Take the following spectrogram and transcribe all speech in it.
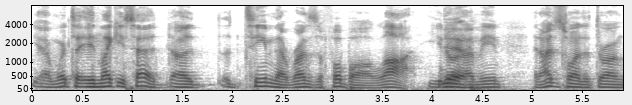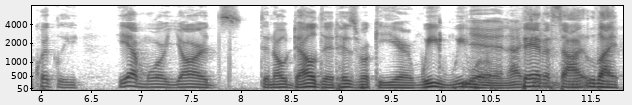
Yeah, and we're and like you said, uh, a team that runs the football a lot. You know Yeah. what I mean? And I just wanted to throw in quickly. He had more yards than Odell did his rookie year. We we Yeah, were and that game- fantasize like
